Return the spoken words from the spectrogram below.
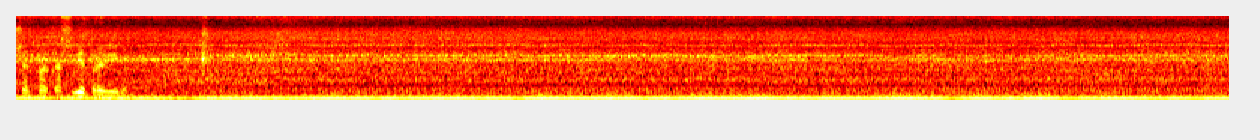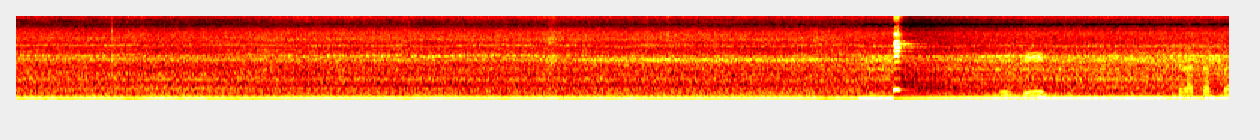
Сейчас пока свет проверим. Тра-та-та,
